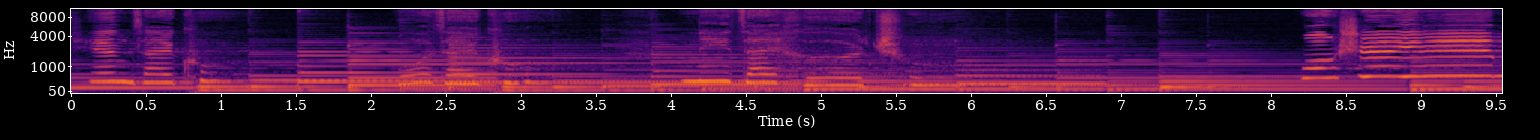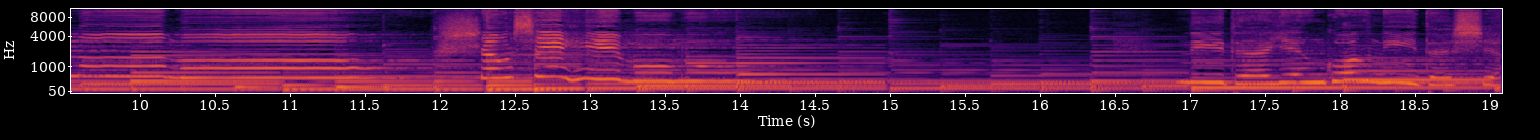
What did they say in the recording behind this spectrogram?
天在哭，我在哭。你在何处？笑，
